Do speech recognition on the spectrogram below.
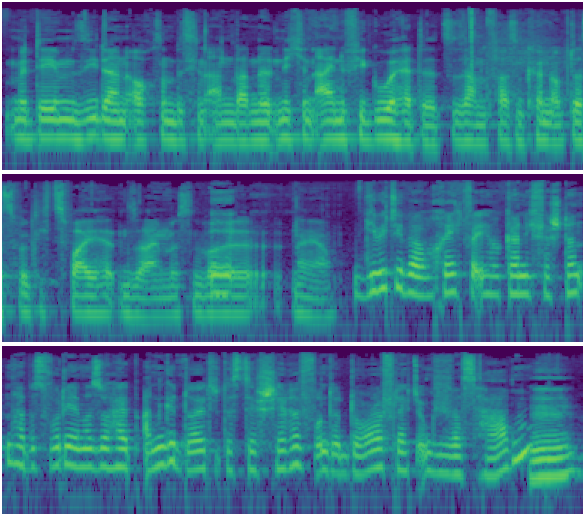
mit dem sie dann auch so ein bisschen anbandelt, nicht in eine Figur hätte zusammenfassen können, ob das wirklich zwei hätten sein müssen, weil, naja. Gebe ich dir aber auch recht, weil ich auch gar nicht verstanden habe. Es wurde ja immer so halb angedeutet, dass der Sheriff und Adora vielleicht irgendwie was haben. Mhm.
